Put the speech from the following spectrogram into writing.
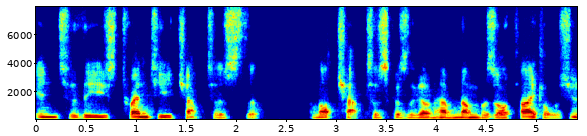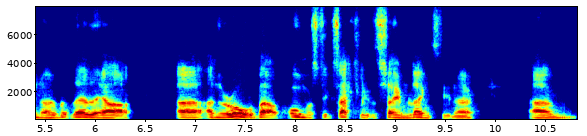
into these 20 chapters that are not chapters because they don't have numbers or titles, you know, but there they are. Uh, and they're all about almost exactly the same length, you know, um,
